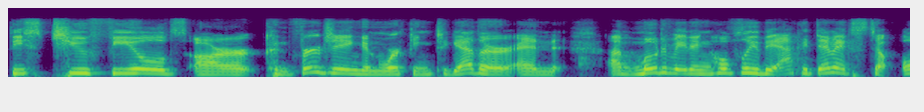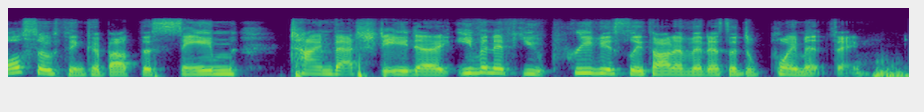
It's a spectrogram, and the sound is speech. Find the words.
these two fields are converging and working together and um, motivating hopefully the academics to also think about the same time batch data, even if you previously thought of it as a deployment thing.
